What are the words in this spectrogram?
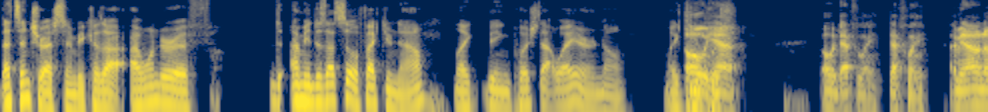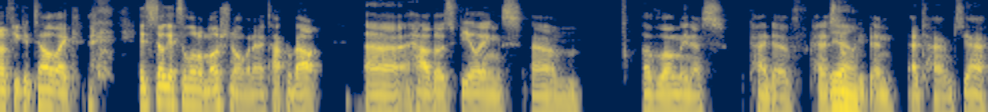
that's interesting because I I wonder if I mean does that still affect you now, like being pushed that way or no? Like oh push- yeah, oh definitely, definitely. I mean, I don't know if you could tell, like, it still gets a little emotional when I talk about uh, how those feelings um, of loneliness kind of kind of still yeah. creep in at times. Yeah.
